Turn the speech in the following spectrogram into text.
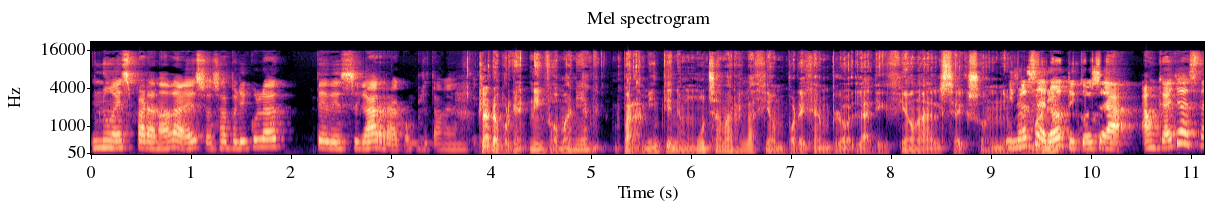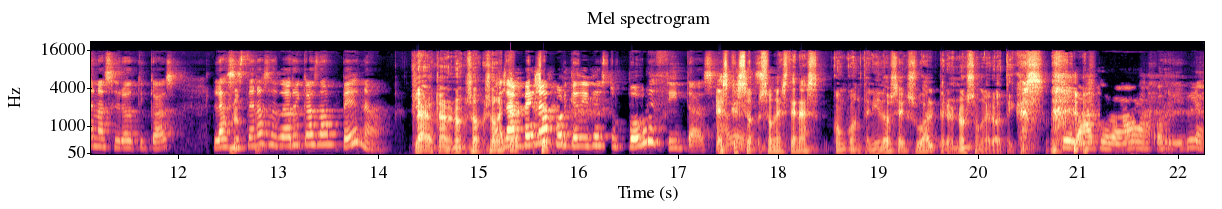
no es para nada eso. Esa película te desgarra completamente. Claro, porque Nymphomaniac para mí tiene mucha más relación, por ejemplo, la adicción al sexo. y no es erótico, o sea, aunque haya escenas eróticas, las escenas eróticas dan pena. Claro, claro, no, son, son dan pena porque dices tú, pobrecitas. Es que son, escenas con contenido sexual, pero no son eróticas. Que va, que va, horrible,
